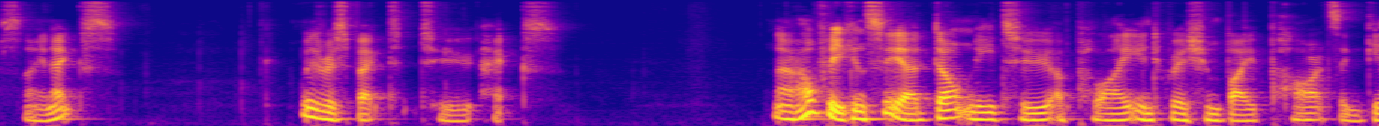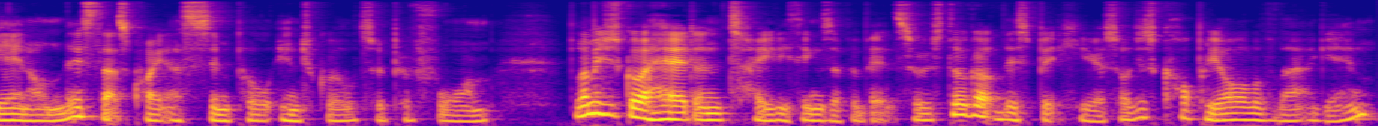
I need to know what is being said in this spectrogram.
sine x, with respect to x. Now, hopefully you can see I don't need to apply integration by parts again on this. That's quite a simple integral to perform. But let me just go ahead and tidy things up a bit. So we've still got this bit here. So I'll just copy all of that again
